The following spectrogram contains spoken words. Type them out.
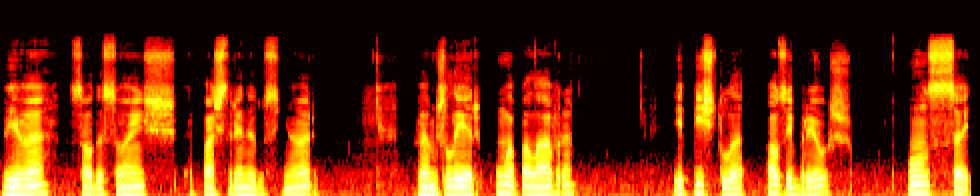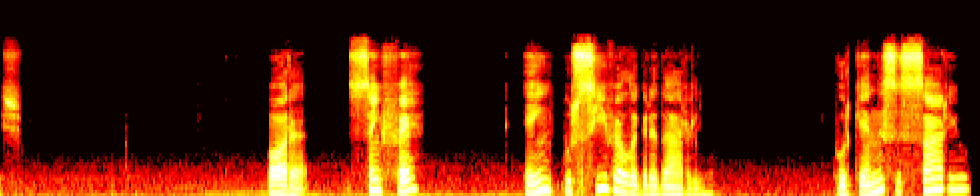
Viva, saudações, a paz serena do Senhor. Vamos ler uma palavra, Epístola aos Hebreus 11:6. Ora, sem fé é impossível agradar-lhe, porque é necessário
